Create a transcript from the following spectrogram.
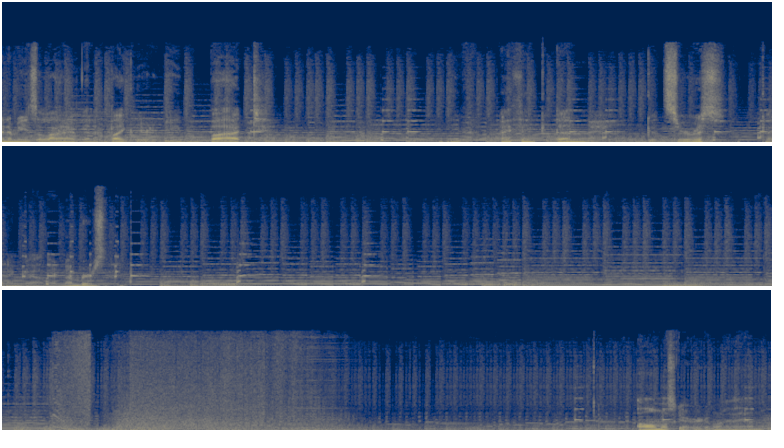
Enemies alive than I'd like there to be, but we've, I think, done good service cutting down their numbers. Almost got rid of one of them.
